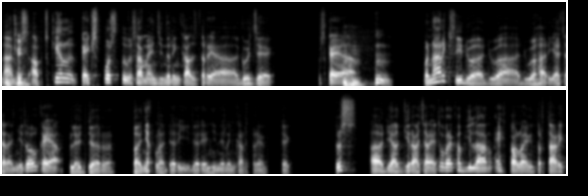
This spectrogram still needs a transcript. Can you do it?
Nah, habis upskill ke-expose tuh sama engineering culture ya Gojek. Terus kayak, Mhm. hmm, menarik sih dua dua dua hari acaranya itu aku kayak belajar banyak lah dari dari engineering culture ya Gojek. Terus, eee, di akhir acara itu mereka bilang, "Eh, kalau yang tertarik,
